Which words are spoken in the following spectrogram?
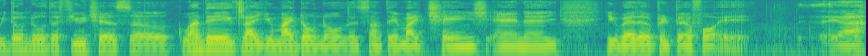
We don't know the future, so one day it's like you might don't know that something might change, and uh, you better prepare for it. Yeah.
